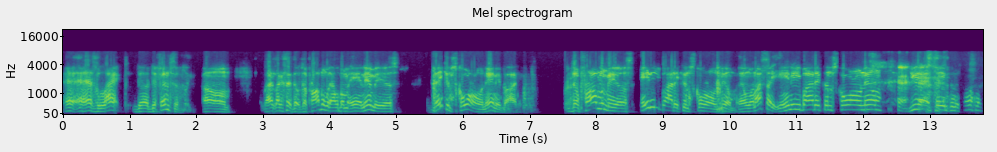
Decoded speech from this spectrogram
has lacked the defensively. Um, like, like, I said, the, the, problem with Alabama A&M is they can score on anybody. Right. The problem is anybody can score on them, and when I say anybody can score on them, you had teams in the conference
